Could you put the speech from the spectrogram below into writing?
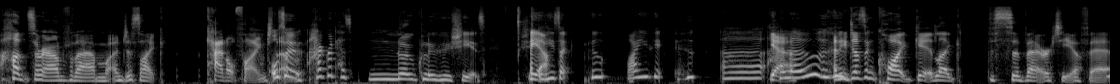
hunts around for them and just like cannot find also, them. Hagrid has no clue who she is. She- Yeah. He's like, "Who? Why are you here? Who? Uh, Yeah. hello." and he doesn't quite get like the severity of it.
